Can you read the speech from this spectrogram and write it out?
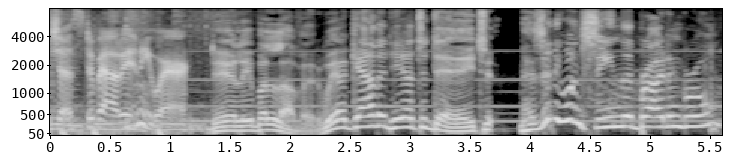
just about anywhere. Dearly beloved, we are gathered here today to. Has anyone seen the bride and groom?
